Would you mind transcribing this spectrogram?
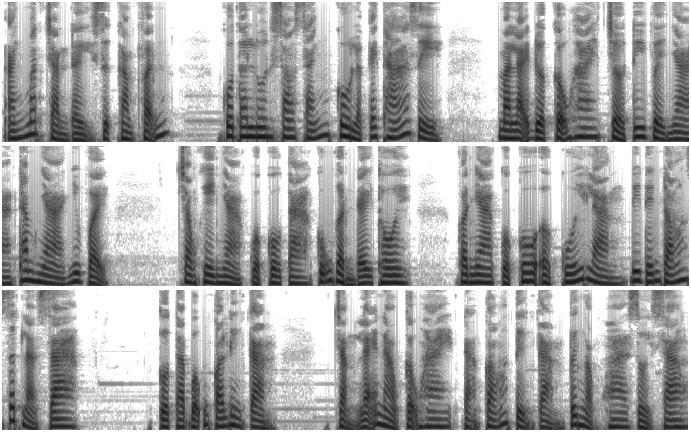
ánh mắt tràn đầy sự cảm phẫn. Cô ta luôn so sánh cô là cái thá gì mà lại được cậu hai trở đi về nhà thăm nhà như vậy. Trong khi nhà của cô ta cũng gần đây thôi, còn nhà của cô ở cuối làng đi đến đó rất là xa. Cô ta bỗng có linh cảm, chẳng lẽ nào cậu hai đã có tình cảm với Ngọc Hoa rồi sao?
